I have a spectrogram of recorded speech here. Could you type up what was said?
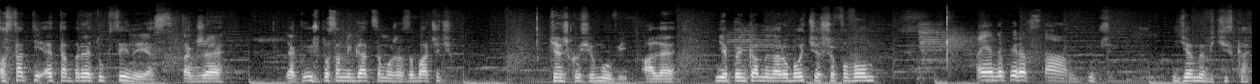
ostatni etap redukcyjny jest, także jak już po samej gadce można zobaczyć, ciężko się mówi, ale nie pękamy na robocie z szefową A ja dopiero wstałam. i przy... idziemy wyciskać.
